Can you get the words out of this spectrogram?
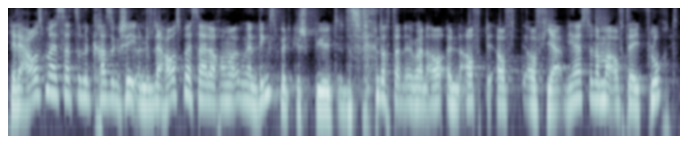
Ja, der Hausmeister hat so eine krasse Geschichte. Und der Hausmeister hat auch mal irgendwann Dings mitgespielt. Das wird doch dann irgendwann auch auf, auf, auf, ja, wie heißt der nochmal, auf der Flucht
